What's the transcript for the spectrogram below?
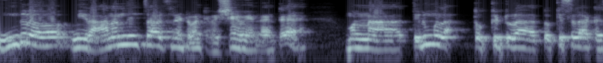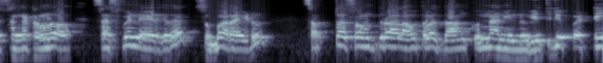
ఇందులో మీరు ఆనందించాల్సినటువంటి విషయం ఏంటంటే మొన్న తిరుమల తొక్కిట్ల తొక్కిసలాట సంఘటనలో సస్పెండ్ అయ్యాడు కదా సుబ్బారాయుడు. సప్త సముద్రాల అవతల దాంకున్నా నిన్ను వెతికి పట్టి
